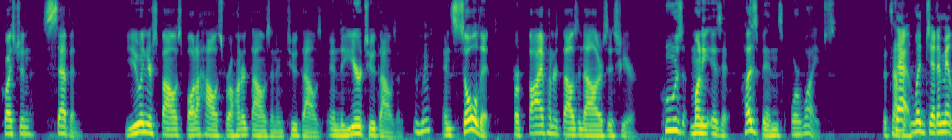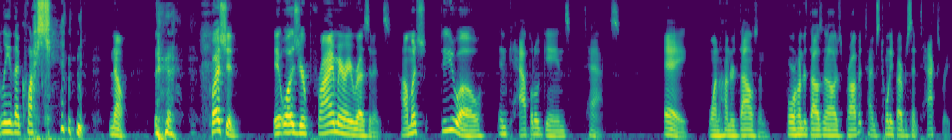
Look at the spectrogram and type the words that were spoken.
Question seven. You and your spouse bought a house for 100000 in 2000 in the year 2000 mm-hmm. and sold it for $500,000 this year. Whose money is it? Husband's or wife's? That's Is that legitimately the question? no. Question. It was your primary residence. How much do you owe in capital gains tax? A. 100,000. $400,000 profit times 25% tax rate.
